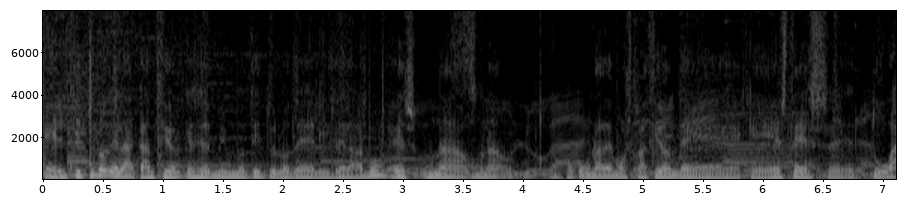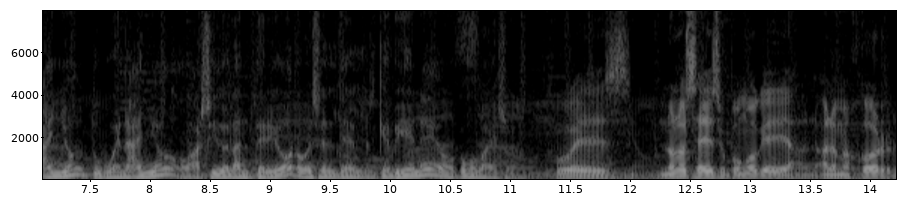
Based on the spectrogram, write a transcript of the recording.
El título de la canción, que es el mismo título del, del álbum, es una, una- un poco una demostración de que este es eh, tu año, tu buen año, o ha sido el anterior, o es el del que viene, o cómo va eso. Pues no lo sé, supongo que a, a lo mejor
